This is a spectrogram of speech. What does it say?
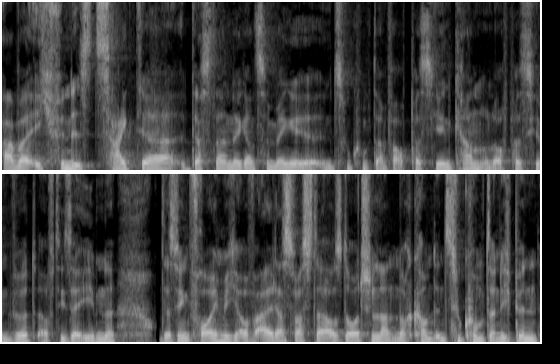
Aber ich finde, es zeigt ja, dass da eine ganze Menge in Zukunft einfach auch passieren kann und auch passieren wird auf dieser Ebene. Und deswegen freue ich mich auf all das, was da aus deutschen Land noch kommt in Zukunft. Und ich bin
